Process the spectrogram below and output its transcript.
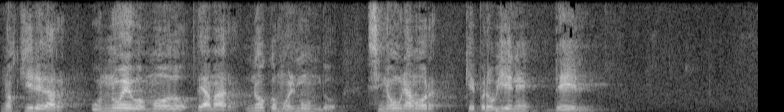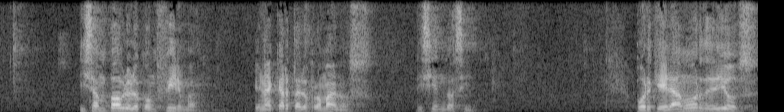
nos quiere dar un nuevo modo de amar, no como el mundo, sino un amor que proviene de Él. Y San Pablo lo confirma en la carta a los romanos, diciendo así, porque el amor de Dios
